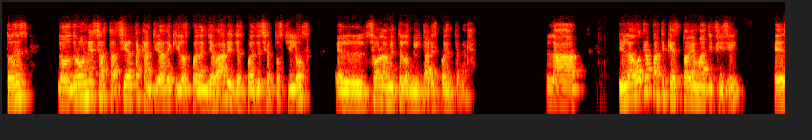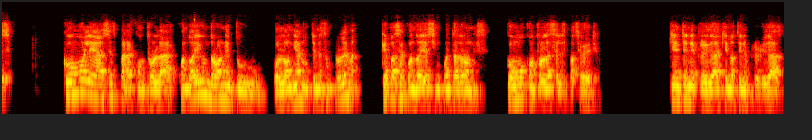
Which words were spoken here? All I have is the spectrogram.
Entonces, los drones hasta cierta cantidad de kilos pueden llevar y después de ciertos kilos, solamente los militares pueden tener. Y la otra parte que es todavía más difícil es cómo le haces para controlar, cuando hay un dron en tu colonia no tienes un problema. ¿Qué pasa cuando haya 50 drones? ¿Cómo controlas el espacio aéreo? ¿Quién tiene prioridad? ¿Quién no tiene prioridad?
